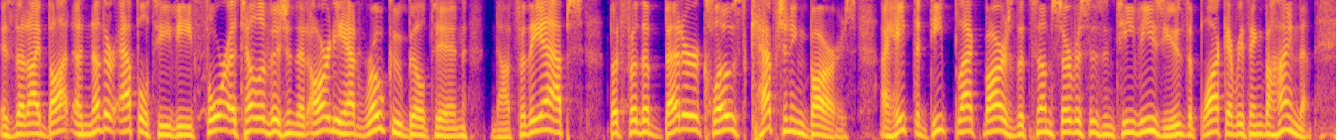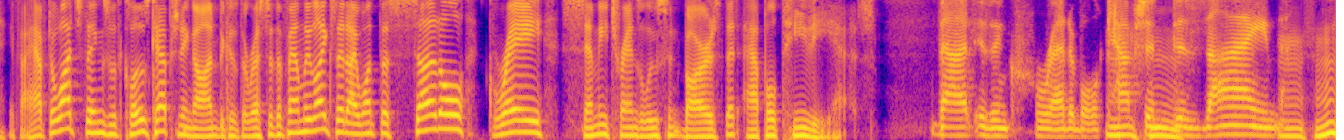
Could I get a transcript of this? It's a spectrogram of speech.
is that I bought another Apple TV for a television that already had Roku built in, not for the apps, but for the better closed captioning bars. I hate the deep black bars that some services and TVs use that block everything behind them. If I have to watch things with closed captioning on because the rest of the family likes it, I want the subtle gray semi-translucent bars that Apple TV has. That is incredible. Caption Mhm. design hmm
